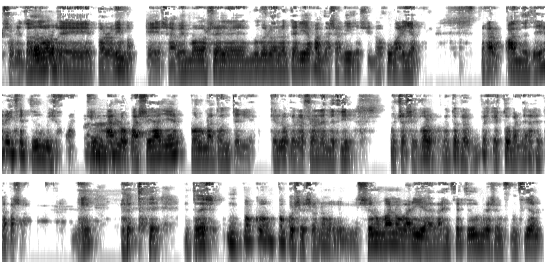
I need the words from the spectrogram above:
Sobre todo eh, por lo mismo, que sabemos el número de lotería cuando ha salido, si no jugaríamos. Pero claro, cuando te llega la incertidumbre, dices, ¿qué mm. más lo pasé ayer por una tontería? Que es lo que nos suelen decir muchos psicólogos. No te preocupes, que esto mañana se te ha pasado. ¿eh? Entonces, un poco, un poco es eso, ¿no? El ser humano varía las incertidumbres en función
